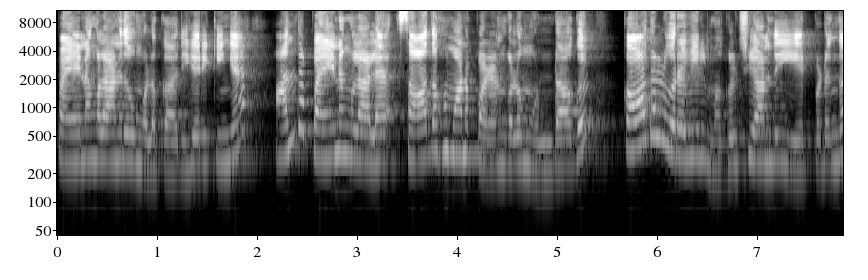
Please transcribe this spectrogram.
பயணங்களானது உங்களுக்கு அதிகரிக்குங்க. அந்த பயணங்களால் சாதகமான பலன்களும் உண்டாகும். காதல் உறவில் மகிழ்ச்சியானது ஏற்படுங்க.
